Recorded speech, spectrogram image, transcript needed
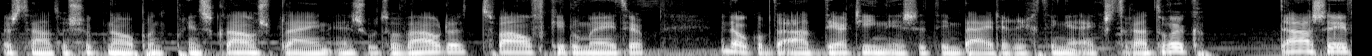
Er staat tussen knooppunt Prins Klausplein en Zoeterwoude 12 kilometer. En ook op de A13 is het in beide richtingen extra druk. De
